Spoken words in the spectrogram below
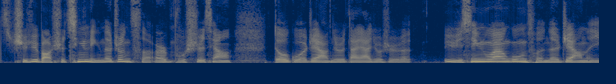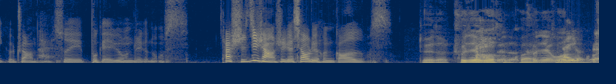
持续保持清零的政策，而不是像德国这样就是大家就是与新冠共存的这样的一个状态，所以不给用这个东西。它实际上是一个效率很高的东西。对的，出结果很快。出结果很快。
